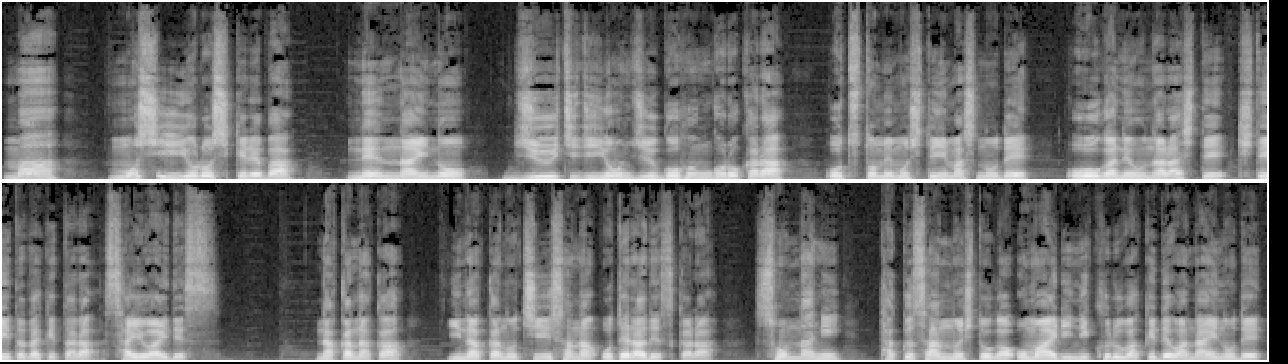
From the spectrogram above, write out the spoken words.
まあ、もしよろしければ、年内の11時45分頃からお勤めもしていますので、大金を鳴らして来ていただけたら幸いです。なかなか田舎の小さなお寺ですから、そんなにたくさんの人がお参りに来るわけではないので、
